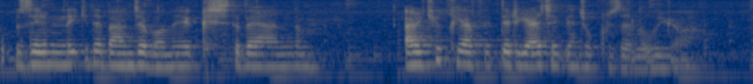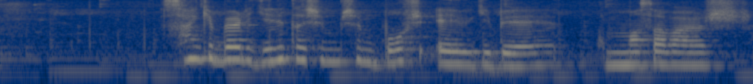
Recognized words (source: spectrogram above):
Bu üzerimdeki de bence bana yakıştı, beğendim. Erkek kıyafetleri gerçekten çok güzel oluyor. Sanki böyle yeni taşınmışım boş ev gibi. Masa var,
